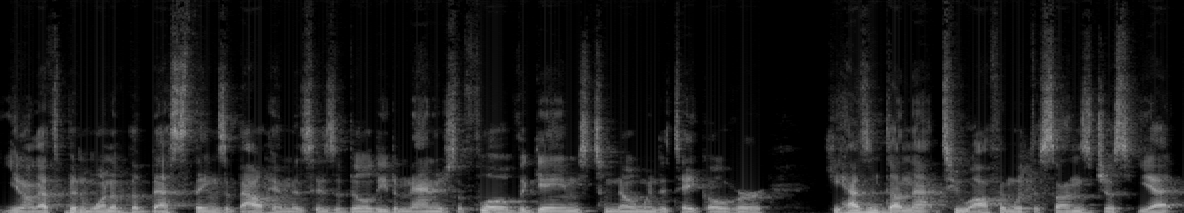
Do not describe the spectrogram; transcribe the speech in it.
you know that's been one of the best things about him is his ability to manage the flow of the games to know when to take over. He hasn't done that too often with the suns just yet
